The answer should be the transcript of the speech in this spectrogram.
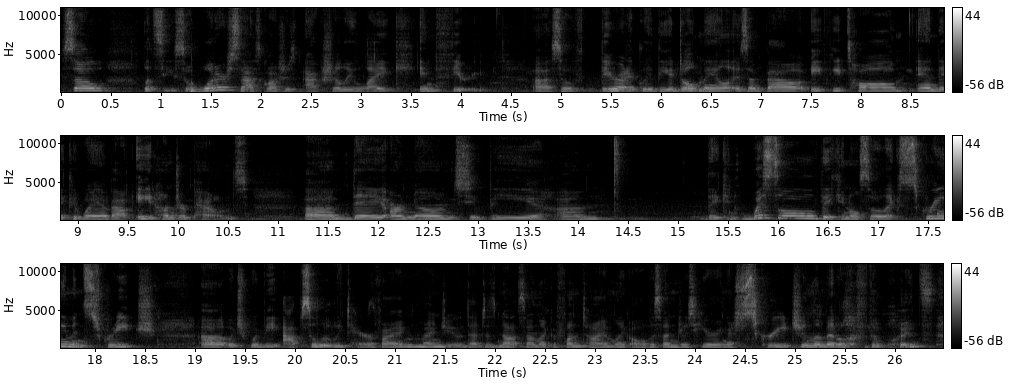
So let's see. So what are Sasquatches actually like in theory? Uh, so theoretically, the adult male is about eight feet tall, and they could weigh about 800 pounds. Um, they are known to be. Um, they can whistle. They can also like scream and screech uh, which would be absolutely terrifying, mind you. That does not sound like a fun time, like all of a sudden just hearing a screech in the middle of the woods.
